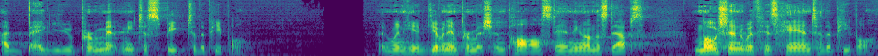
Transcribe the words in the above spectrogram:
I beg you, permit me to speak to the people. And when he had given him permission, Paul, standing on the steps, motioned with his hand to the people.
